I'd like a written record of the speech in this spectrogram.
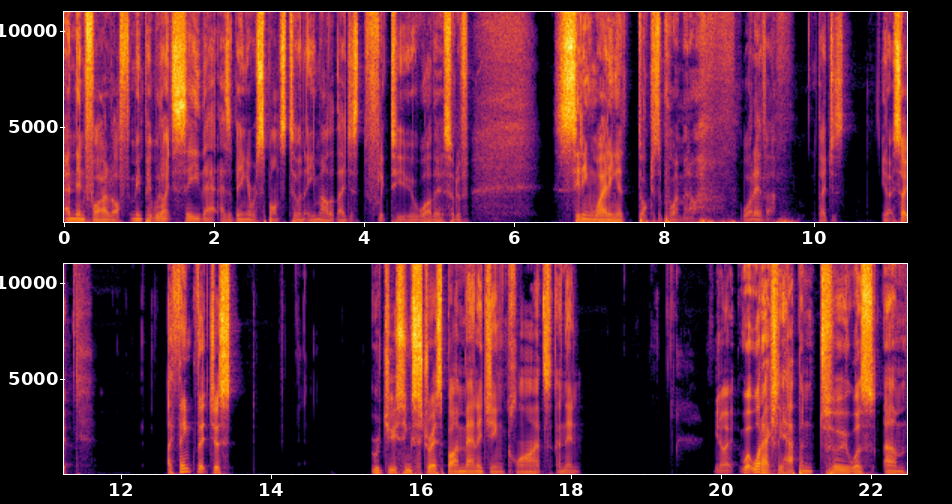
and then fired it off. I mean, people don't see that as being a response to an email that they just flick to you while they're sort of sitting waiting at doctor's appointment or whatever. They just, you know, so I think that just reducing stress by managing clients and then, you know, what, what actually happened too was um,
